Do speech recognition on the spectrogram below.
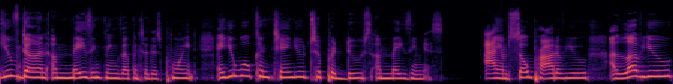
You've done amazing things up until this point, and you will continue to produce amazingness. I am so proud of you. I love you,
